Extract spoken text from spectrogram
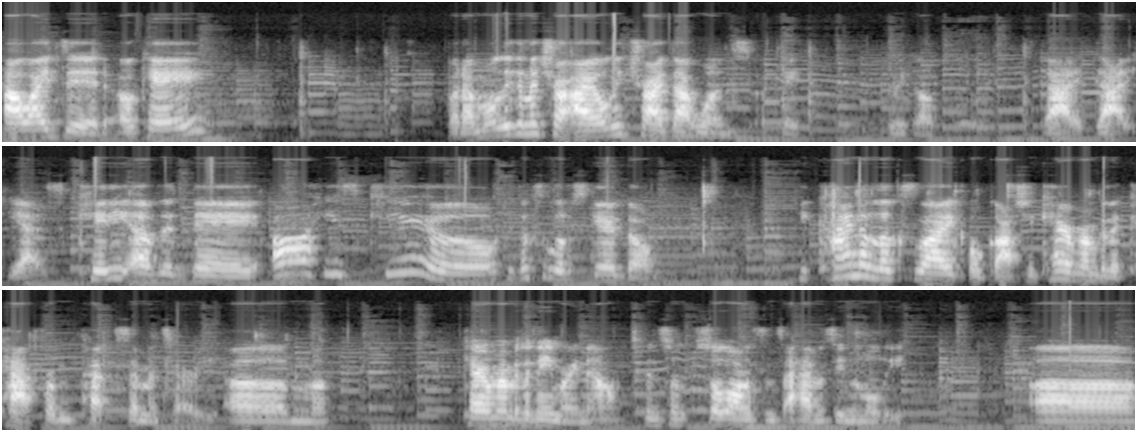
how I did, okay? But I'm only gonna try. I only tried that once. Okay, here we go. Got it, got it. Yes, kitty of the day. Oh, he's cute. He looks a little scared though. He kind of looks like. Oh gosh, I can't remember the cat from Pet Sematary. Um, can't remember the name right now. It's been so, so long since I haven't seen the movie. Uh,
